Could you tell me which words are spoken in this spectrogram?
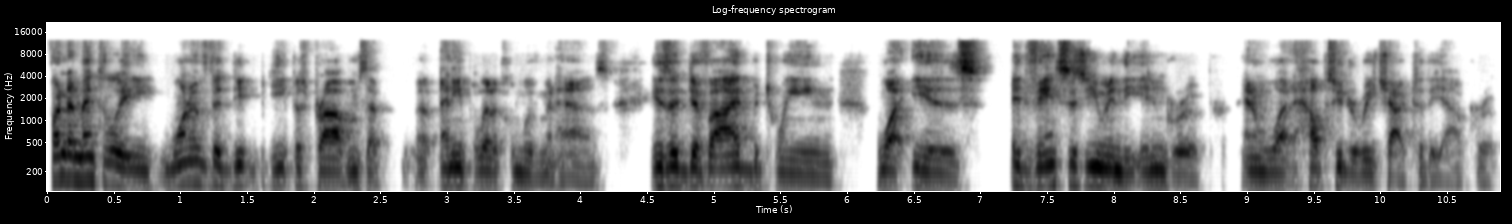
Fundamentally, one of the deep, deepest problems that uh, any political movement has is a divide between what is advances you in the in group and what helps you to reach out to the out group.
